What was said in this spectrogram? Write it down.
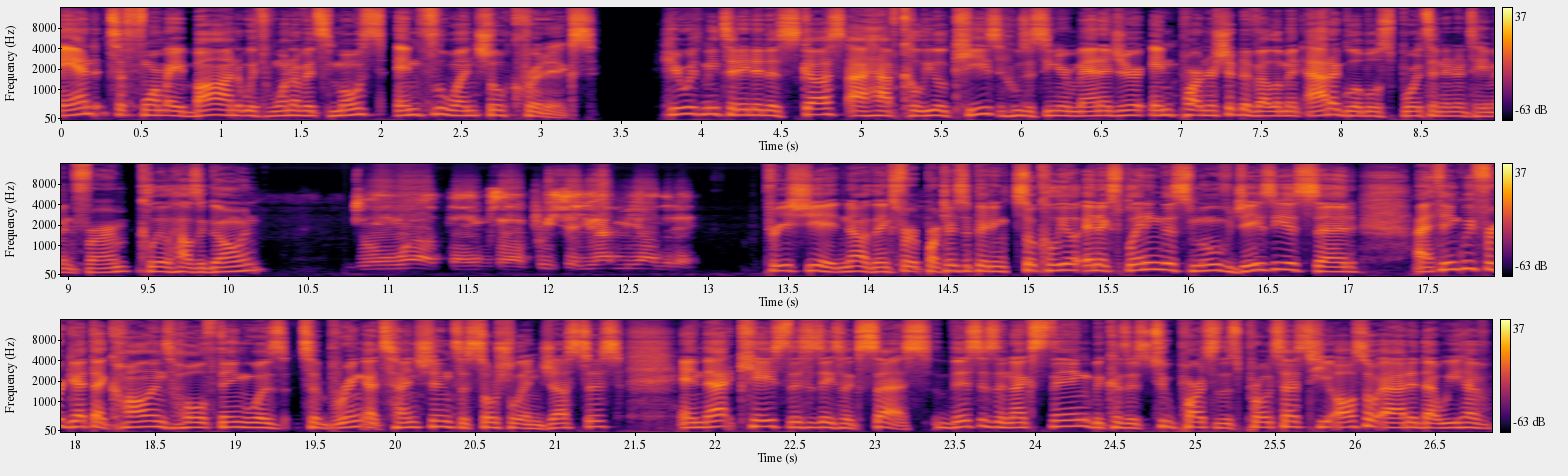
and to form a bond with one of its most influential critics. Here with me today to discuss, I have Khalil Keys, who's a senior manager in partnership development at a global sports and entertainment firm. Khalil, how's it going? Doing well, thanks. I appreciate you having me on today. Appreciate it. No, thanks for participating. So, Khalil, in explaining this move, Jay Z has said, I think we forget that Colin's whole thing was to bring attention to social injustice. In that case, this is a success. This is the next thing because it's two parts of this protest. He also added that we have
